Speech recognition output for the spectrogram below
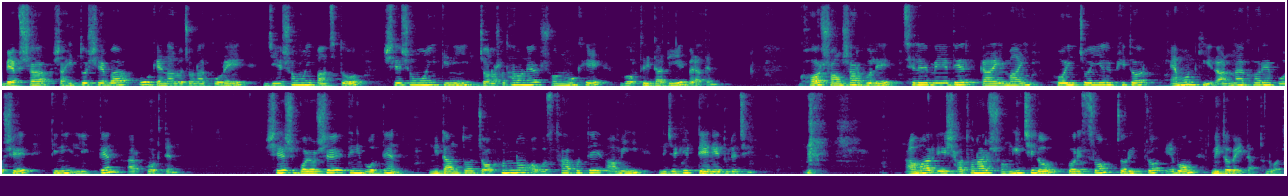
ব্যবসা, সাহিত্য সেবা ও জ্ঞান আলোচনা করে যে সময় বাঁচত, সে সময় তিনি জনসাধারণের সম্মুখে বক্তৃতা দিয়ে বেড়াতেন। ঘর সংসার হলে ছেলে মেয়েদের কাই মাই হইচইয়ের ভিতর, এমনকি রান্নাঘরে বসে তিনি লিখতেন আর পড়তেন। শেষ বয়সে তিনি বলতেন, নিতান্ত জঘন্য অবস্থা হতে আমি নিজেকে টেনে তুলেছি। আমার এই সাধনার সঙ্গী ছিল পরিশ্রম, চরিত্র এবং মিতব্যয়িতা। ধন্যবাদ।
